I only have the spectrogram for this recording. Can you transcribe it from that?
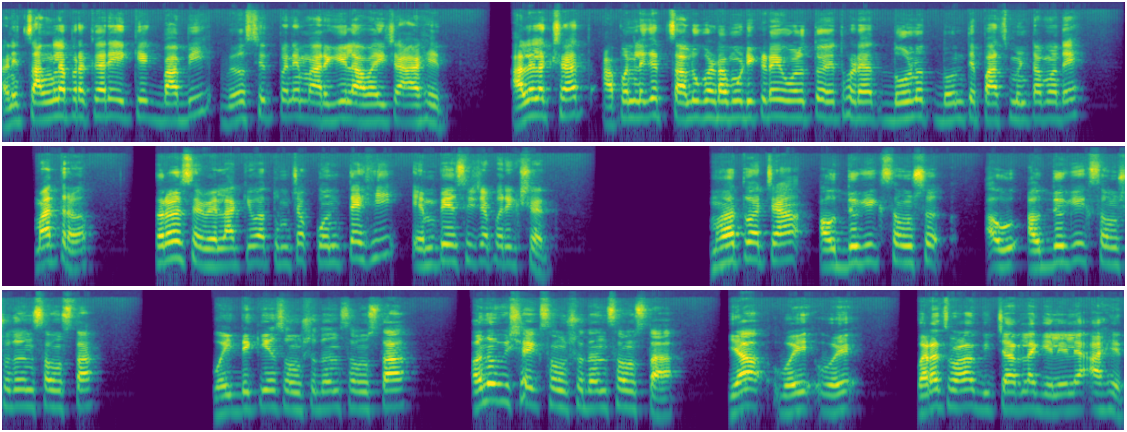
आणि चांगल्या प्रकारे एक एक बाबी व्यवस्थितपणे मार्गी लावायच्या आहेत. आलं लक्षात? आपण लगेच चालू घडामोडीकडे वळतोय थोड्या दोन दोन ते पाच मिनिटामध्ये. मात्र सरळ सेवेला किंवा तुमच्या कोणत्याही एम पी एस सीच्या परीक्षेत महत्त्वाच्या औद्योगिक संश औ- औद्योगिक संशोधन संस्था वैद्यकीय संशोधन संस्था अणुविषयक संशोधन संस्था या वै वय बऱ्याच वेळा विचारल्या गेलेल्या आहेत.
